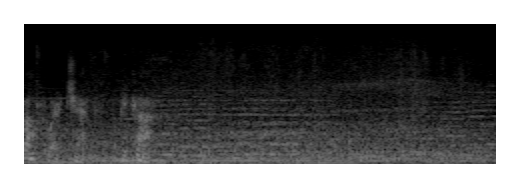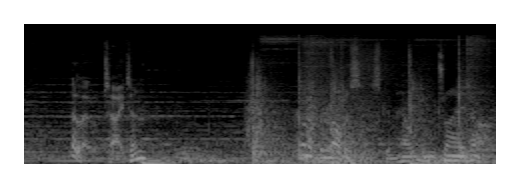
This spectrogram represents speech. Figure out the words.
Software check begun. Hello, Titan. One of the novices can help you try it on.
